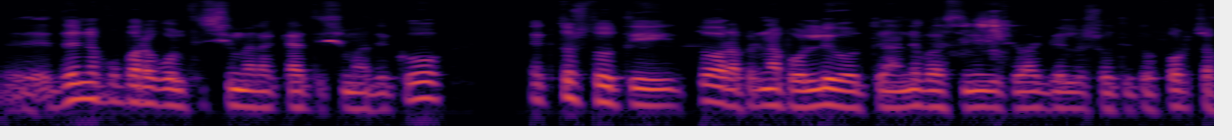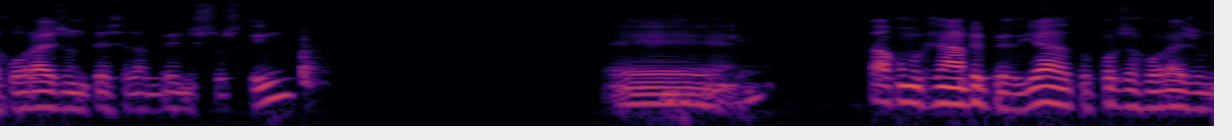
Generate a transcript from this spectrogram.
Ε, δεν έχω παρακολουθήσει σήμερα κάτι σημαντικό. Εκτός το ότι τώρα πριν από λίγο ότι ανέβασε την είδηση ο Άγγελος ότι το Forza Horizon 4 μπαίνει στο Steam. Ε, Τα έχουμε ξαναπεί, παιδιά. Το Forza Horizon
